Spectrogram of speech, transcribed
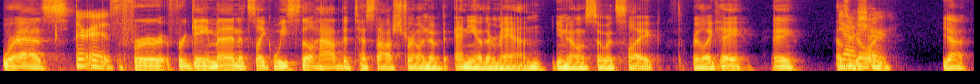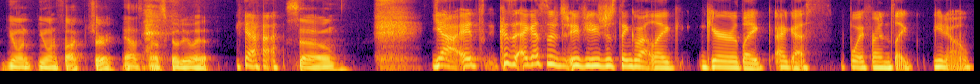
Whereas There is. for for gay men, it's like we still have the testosterone of any other man, you know. So it's like we're like, hey, hey, how's Yeah, it going? sure. Yeah, you want you want to fuck? Sure, yeah, let's, let's go do it. Yeah. So Yeah. It's because I guess if you just think about like your like I guess boyfriends like you know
